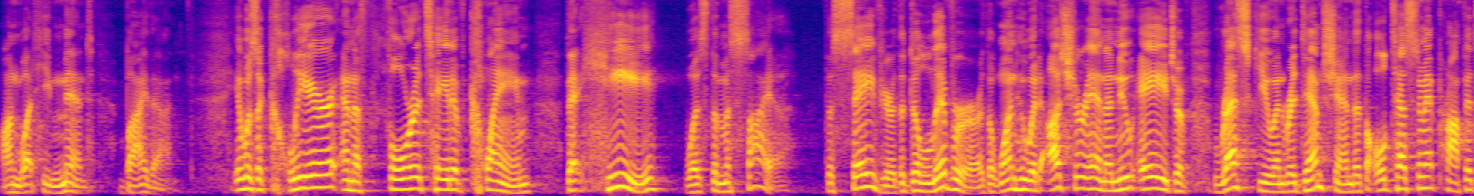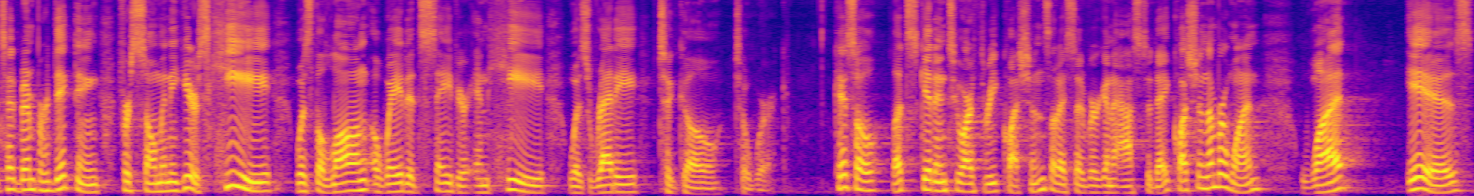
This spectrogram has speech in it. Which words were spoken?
on what he meant by that. It was a clear and authoritative claim that he was the Messiah, the Savior, the deliverer, the one who would usher in a new age of rescue and redemption that the Old Testament prophets had been predicting for so many years. He was the long awaited Savior, and he was ready to go to work. Okay, so let's get into our three questions that I said we are going to ask today. Question number one What is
